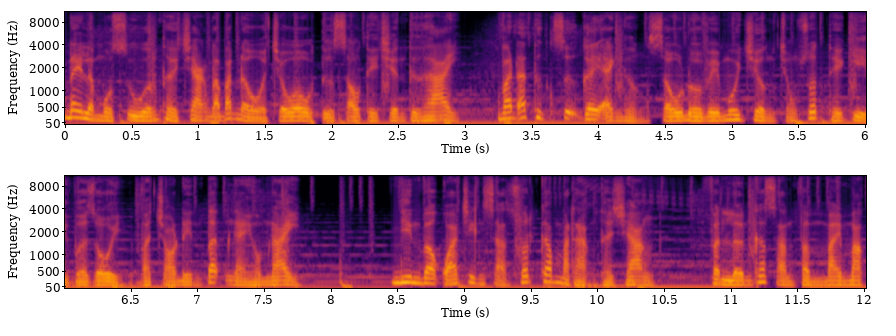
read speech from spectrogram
Đây là một xu hướng thời trang đã bắt đầu ở châu Âu từ sau Thế chiến thứ hai và đã thực sự gây ảnh hưởng sâu đối với môi trường trong suốt thế kỷ vừa rồi và cho đến tận ngày hôm nay. Nhìn vào quá trình sản xuất các mặt hàng thời trang, phần lớn các sản phẩm may mặc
